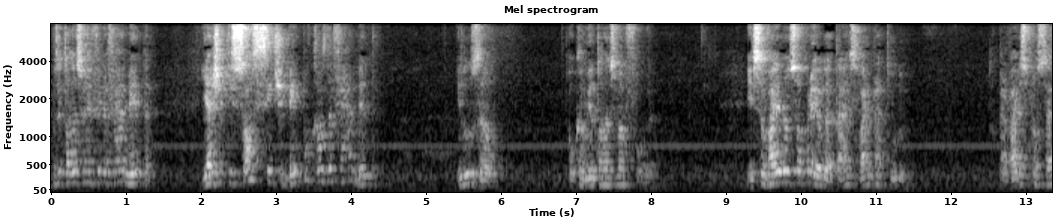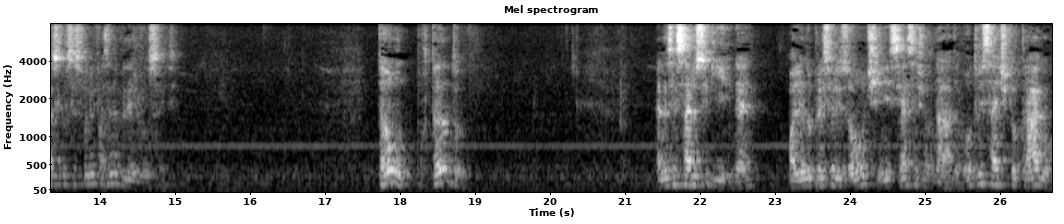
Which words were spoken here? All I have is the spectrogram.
você torna sua refém da ferramenta. E acha que só se sente bem por causa da ferramenta. Ilusão. O caminho torna-se uma fuga. Isso vale não só para yoga, tá? Isso vale para tudo. Para vários processos que vocês forem fazer na vida de vocês. Então, portanto, é necessário seguir, né? Olhando para esse horizonte, iniciar essa jornada. Outro insight que eu trago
